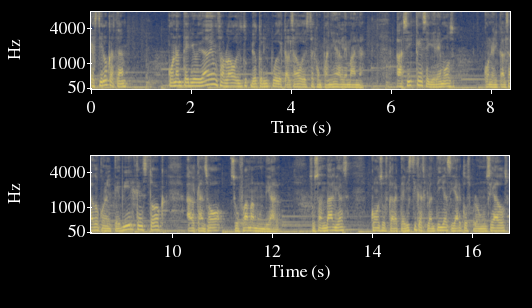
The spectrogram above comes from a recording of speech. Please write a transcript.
Estilócrata, con anterioridad hemos hablado de otro tipo de calzado de esta compañía alemana. Así que seguiremos con el calzado con el que Birkenstock alcanzó su fama mundial. Sus sandalias, con sus características plantillas y arcos pronunciados,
